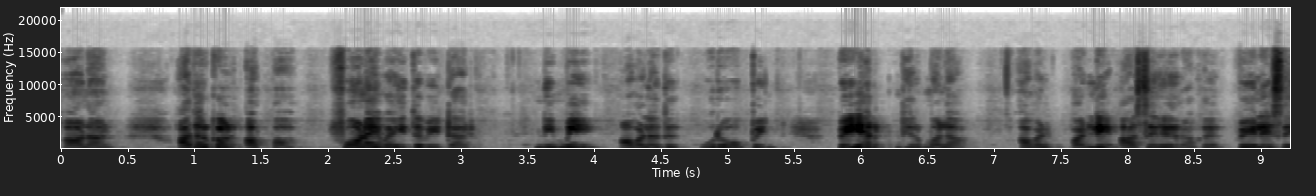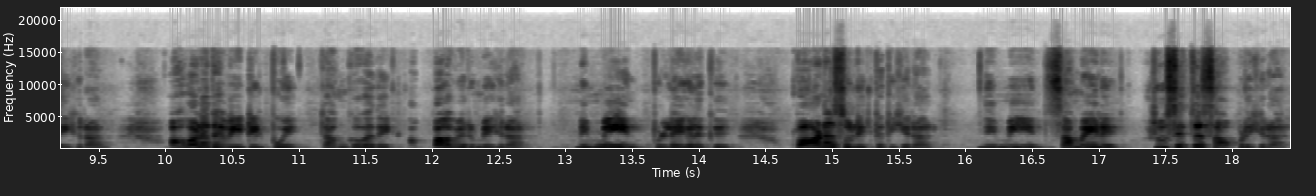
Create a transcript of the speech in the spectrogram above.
ஆனால் அதற்குள் அப்பா ஃபோனை வைத்து விட்டார். நிம்மி அவளது உறவு பெண் பெயர் நிர்மலா. அவள் பள்ளி ஆசிரியராக வேலை செய்கிறாள். அவளது வீட்டில் போய் தங்குவதை அப்பா விரும்புகிறார். நிம்மியின் பிள்ளைகளுக்கு பாட சொல்லித் தருகிறார். நிம்மியின் சமையலை ருசித்து சாப்பிடுகிறார்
